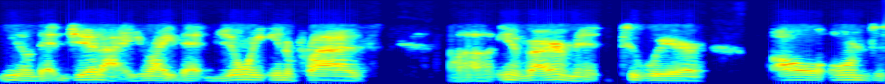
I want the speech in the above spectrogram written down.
you know, that JEDI, right, that joint enterprise uh, environment to where all arms of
